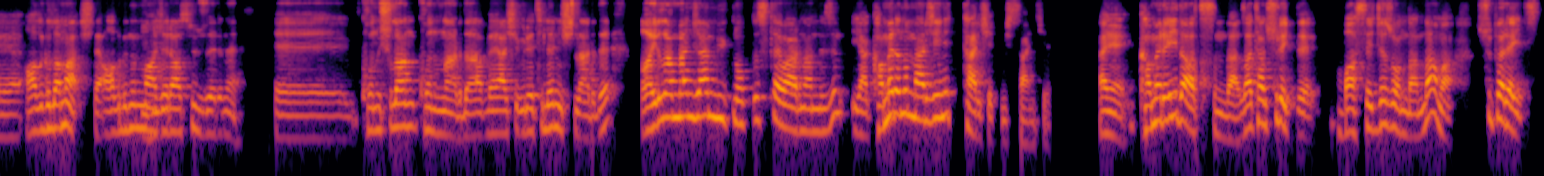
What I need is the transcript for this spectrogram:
e, algılama işte algının Hı-hı. macerası üzerine e, konuşulan konularda veya işte üretilen işlerde ayrılan bence en büyük noktası Teo Hernandez'in ya kameranın merceğini terk etmiş sanki. Hani kamerayı da aslında zaten sürekli bahsedeceğiz ondan da ama Super 8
